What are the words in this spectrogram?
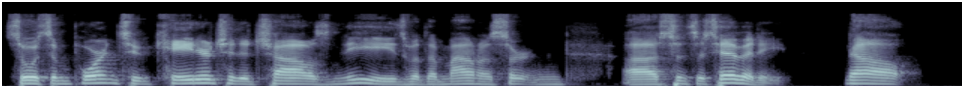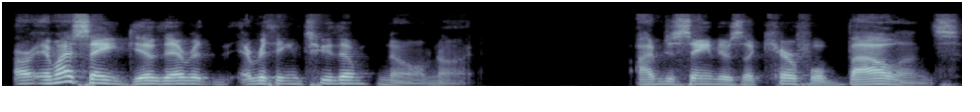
So it's important to cater to the child's needs with amount of certain uh, sensitivity. Now, are, am I saying give every, everything to them? No, I'm not. I'm just saying there's a careful balance,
